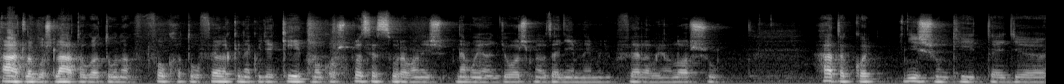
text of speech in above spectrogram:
átlagos látogatónak fogható fel, akinek ugye két magos processzora van, és nem olyan gyors, mert az enyémnél mondjuk fele olyan lassú. Hát akkor nyissunk ki itt egy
